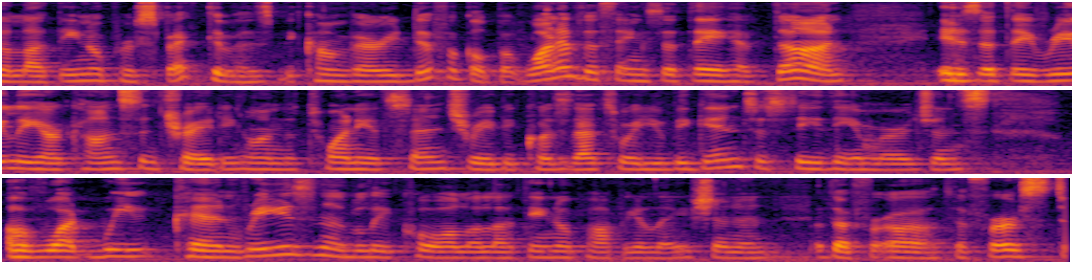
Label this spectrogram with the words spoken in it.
the Latino perspective has become very difficult. But one of the things that they have done is that they really are concentrating on the 20th century because that's where you begin to see the emergence of what we can reasonably call a Latino population. And the, uh, the first,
